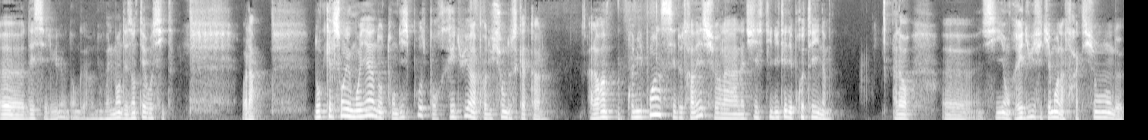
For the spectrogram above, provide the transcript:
euh, des cellules, donc le renouvellement des entérocytes. Voilà. Donc quels sont les moyens dont on dispose pour réduire la production de scatol Alors un premier point, c'est de travailler sur la, digestibilité des protéines. Alors euh, si on réduit effectivement la fraction de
